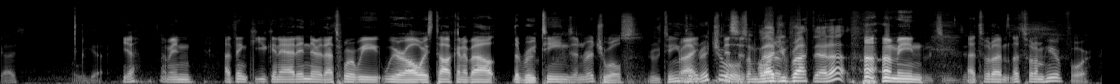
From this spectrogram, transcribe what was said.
Guys, what we got? Yeah. I mean, I think you can add in there. That's where we we were always talking about the routines and rituals. Routines Right? and rituals. I'm part glad you brought that up. I mean, that's what I'm that's what I'm here for.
